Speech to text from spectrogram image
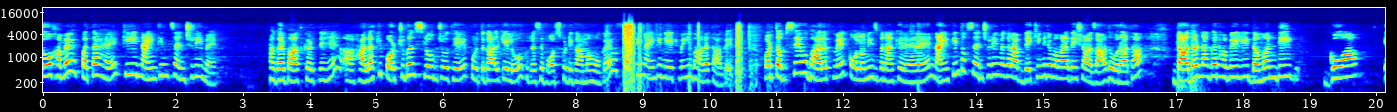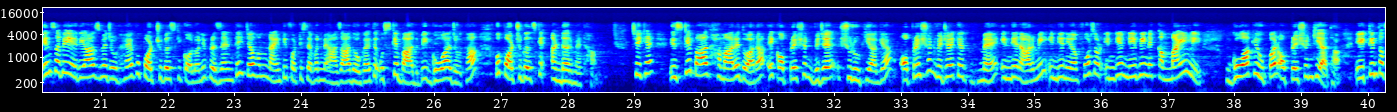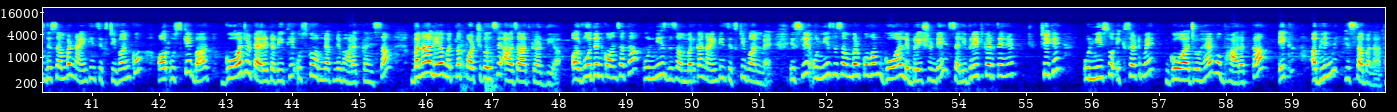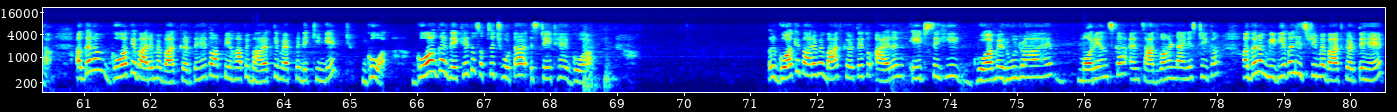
तो हमें पता है कि नाइनटीन सेंचुरी में अगर बात करते हैं हालाँकि पोर्चुगल्स लोग जो थे, पुर्तगाल के लोग, जैसे वॉस्को डिगामा हो गए, वो 1498 में ही भारत आ गए थे। और तब से वो भारत में कॉलोनीज बना के रह रहे हैं। नाइनटीन ऑफ़ सेंचुरी में अगर आप देखेंगे, जब हमारा देश आज़ाद हो रहा था, दादर नगर, हवेली, दमन दीप गोवा इन सभी एरियाज़ में जो है, वो पोर्चुगल्स की कॉलोनी प्रेजेंट थी। जब हम 1947 में आज़ाद हो गए थे, उसके बाद भी गोवा जो था, वो पोर्चुगल्स के अंडर में था। ठीक है? इसके बाद हमारे द्वारा एक ऑपरेशन विजय शुरू किया गया। ऑपरेशन विजय के, में Indian army Indian air force और इंडियन नेवी ने कम्बाइनली गोवा के ऊपर ऑपरेशन किया था एटीन ऑफ़ दिसंबर 1961 को। और उसके बाद गोवा जो टेरिटरी थी, उसको हमने अपने भारत का हिस्सा बना लिया मतलब पोर्चुगल से आज़ाद कर दिया। और वो दिन कौन सा था? 19 दिसंबर का 1961 में। इसलिए 19 दिसंबर को हम गोवा लिबरेशन डे सेलिब्रेट करते हैं, ठीक है? 1961 में गोवा जो है, वो भारत का एक अभिन्न हिस्सा बना था। अगर हम गोवा के बारे में बात करते हैं तो आप यहाँ पे भारत के मैप में देखेंगे गोवा। गोवा अगर देखें तो सबसे छोटा स्टेट है गोवा। और गोवा के बारे में बात करते हैं तो आयरन एज से ही गोवा में रूल रहा है, मौर्यंस का एंड सातवाहन डायनेस्टी का। अगर हम मीडियवल हिस्ट्री में बात करते हैं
